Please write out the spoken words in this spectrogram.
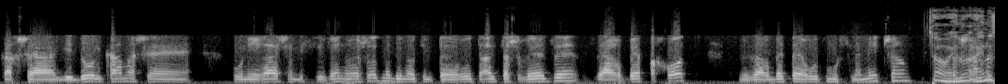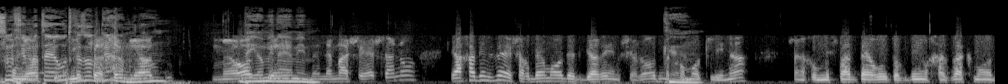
כך שהגידול, כמה שהוא נראה שמסביבנו יש עוד מדינות עם תיירות, אל תשווה את זה, זה הרבה פחות, וזה הרבה תיירות מוסלמית שם. טוב, היינו שמחים לתיירות כזאת גם, לא? מאוד גאים למה שיש לנו. יחד עם זה, יש הרבה מאוד אתגרים של עוד כן. מקומות לינה, שאנחנו במשרד תיירות עובדים חזק מאוד,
